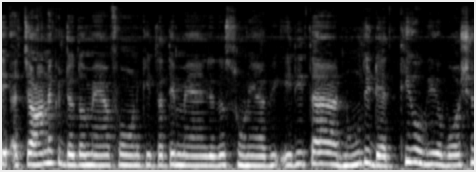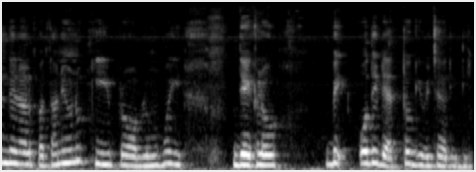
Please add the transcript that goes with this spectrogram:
ਤੇ ਅਚਾਨਕ ਜਦੋਂ ਮੈਂ ਫੋਨ ਕੀਤਾ ਤੇ ਮੈਂ ਜਦੋਂ ਸੁਣਿਆ ਵੀ ਇਹਦੀ ਤਾਂ ਨੂੰਹ ਦੀ ਡੈਥ ਹੀ ਹੋ ਗਈ ਅਬੋਰਸ਼ਨ ਦੇ ਨਾਲ ਪਤਾ ਨਹੀਂ ਉਹਨੂੰ ਕੀ ਪ੍ਰੋਬਲਮ ਹੋਈ। ਦੇਖ ਲਓ ਵੀ ਉਹਦੀ ਡੈਥ ਹੋ ਗਈ ਵਿਚਾਰੀ ਦੀ।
